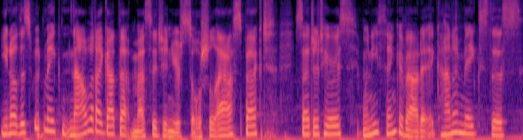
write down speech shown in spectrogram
You know, this would make, now that I got that message in your social aspect, Sagittarius, when you think about it, it kind of makes this,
